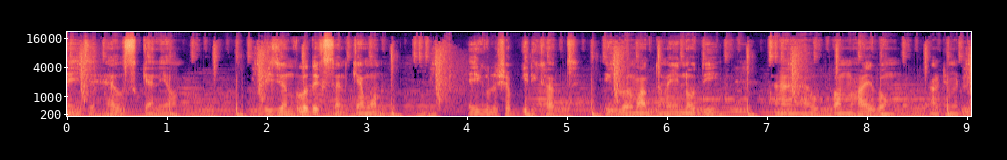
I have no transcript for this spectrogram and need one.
এই যে হেলস ক্যানিয়ন রিজিয়নগুলো দেখছেন কেমন? এইগুলো সব গিরিখাত। এগুলোর মাধ্যমেই নদী উৎপন্ন হয় এবং আলটিমেটলি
